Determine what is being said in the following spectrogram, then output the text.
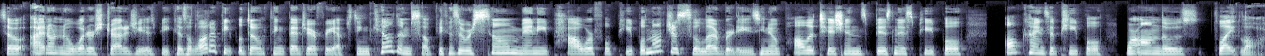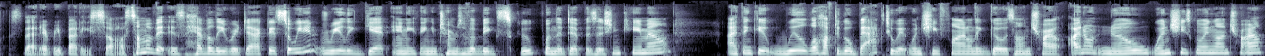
So I don't know what her strategy is because a lot of people don't think that Jeffrey Epstein killed himself because there were so many powerful people, not just celebrities, you know, politicians, business people, all kinds of people were on those flight logs that everybody saw. Some of it is heavily redacted. So we didn't really get anything in terms of a big scoop when the deposition came out. I think it will, we'll have to go back to it when she finally goes on trial. I don't know when she's going on trial.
